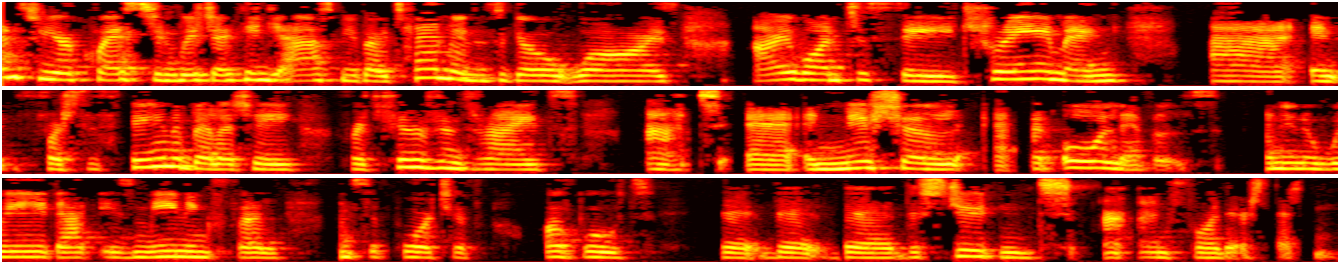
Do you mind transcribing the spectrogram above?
answer your question, which I think you asked me about 10 minutes ago, was I want to see training uh, in, for sustainability, for children's rights, at uh, initial, at all levels, and in a way that is meaningful and supportive of both the, the, the, the student and for their setting.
